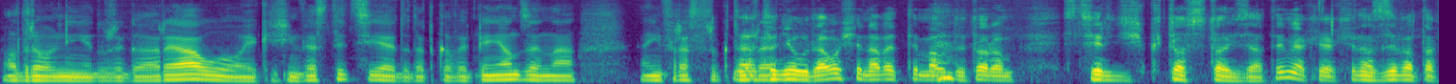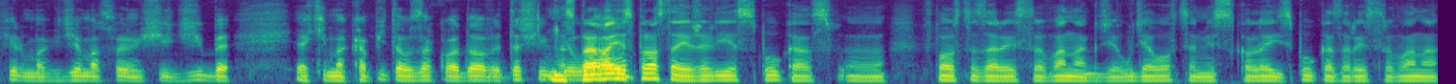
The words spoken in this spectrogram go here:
odrolnienie dużego areału, o jakieś inwestycje, dodatkowe pieniądze na, na No, infrastrukturę. ale to nie udało się nawet tym audytorom stwierdzić, kto stoi za tym, jak, jak się nazywa ta firma, gdzie ma swoją siedzibę, jaki ma kapitał zakładowy. Też im No, nie sprawa udało? jest prosta. Jeżeli jest spółka e, w Polsce zarejestrowana, gdzie udziałowcem jest z kolei spółka zarejestrowana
